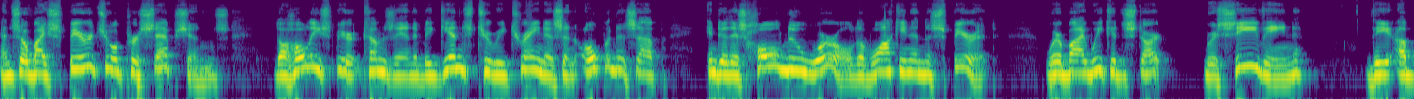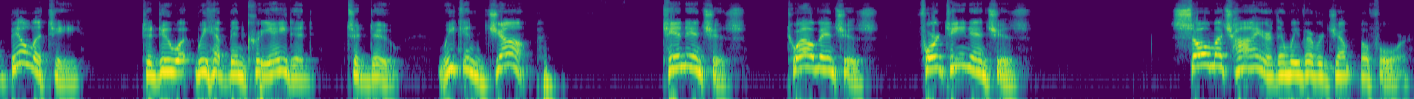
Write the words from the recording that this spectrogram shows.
And so, by spiritual perceptions, the Holy Spirit comes in and begins to retrain us and open us up into this whole new world of walking in the Spirit, whereby we can start receiving the ability to do what we have been created to do. We can jump 10 inches, 12 inches, 14 inches, so much higher than we've ever jumped before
